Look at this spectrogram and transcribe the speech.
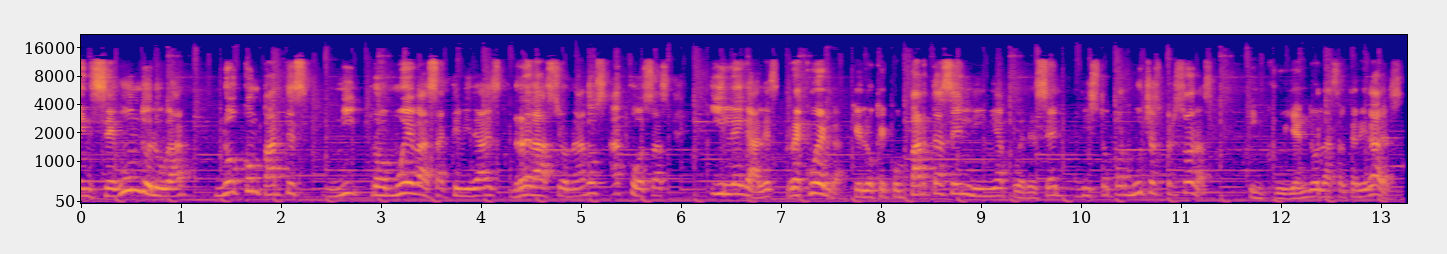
En segundo lugar, no compartes ni promuevas actividades relacionadas a cosas ilegales. Recuerda que lo que compartas en línea puede ser visto por muchas personas, incluyendo las autoridades.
